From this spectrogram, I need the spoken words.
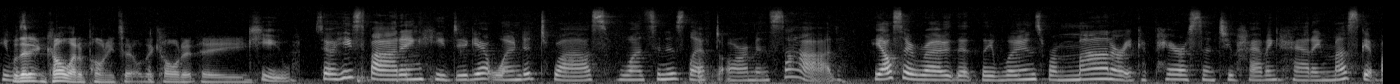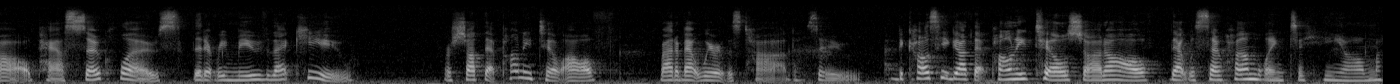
he Well, was they didn't call it a ponytail. They called it a. queue. So he's fighting. He did get wounded twice, once in his left arm and side. He also wrote that the wounds were minor in comparison to having had a musket ball pass so close that it removed that queue or shot that ponytail off right about where it was tied. So because he got that ponytail shot off, that was so humbling to him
